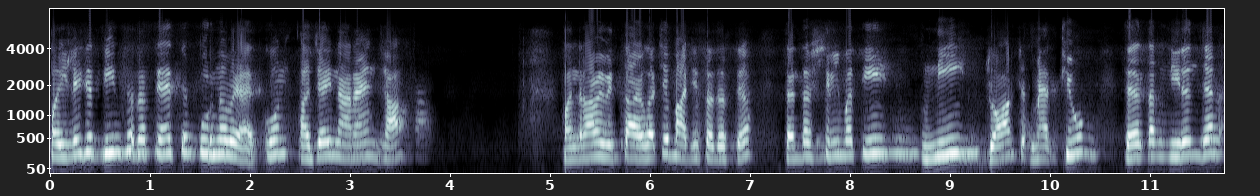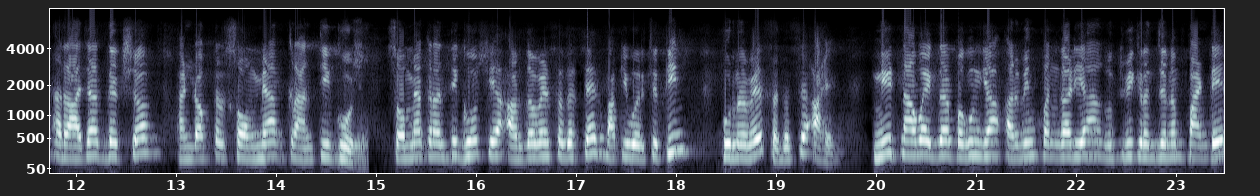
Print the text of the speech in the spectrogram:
पहिले जे तीन सदस्य आहेत ते पूर्ण वेळ आहेत. कोण? अजय नारायण झा पंधराव्या वित्त आयोगाचे माजी सदस्य त्यानंतर श्रीमती नी जॉर्ज मॅथ्यू त्यानंतर निरंजन राजाध्यक्ष आणि डॉक्टर सौम्या क्रांती घोष. सौम्या क्रांती घोष या अर्धवेळ सदस्य आहेत बाकी वरचे तीन पूर्णवेळ सदस्य आहेत. नीट नावं एकदा बघून घ्या. अरविंद पनगाडिया ऋत्विक रंजनम पांडे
